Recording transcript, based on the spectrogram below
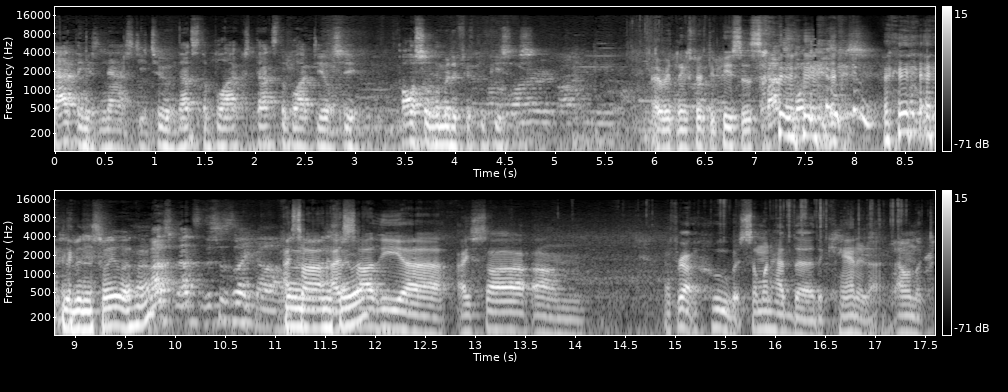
That thing is nasty too. That's the black. That's the black DLC. Also limited 50 pieces. Everything's 50 pieces. That's 20 pieces. The Venezuela, huh? That's that's. This is like. Uh, I saw I saw the uh, I saw um I forgot who, but someone had the the Canada. That one looked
